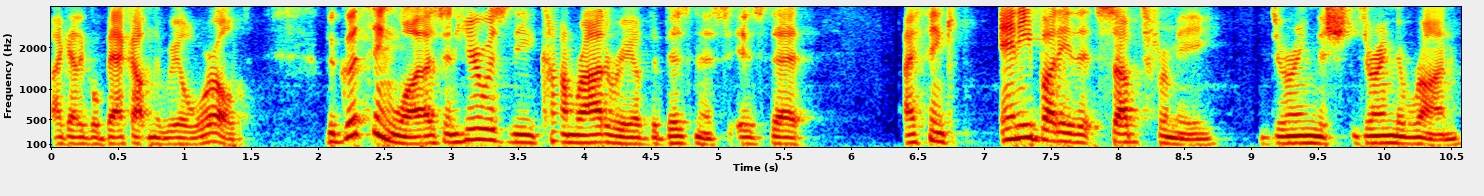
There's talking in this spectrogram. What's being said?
I got to go back out in the real world. The good thing was, and here was the camaraderie of the business, is that I think anybody that subbed for me during the sh- during the run,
